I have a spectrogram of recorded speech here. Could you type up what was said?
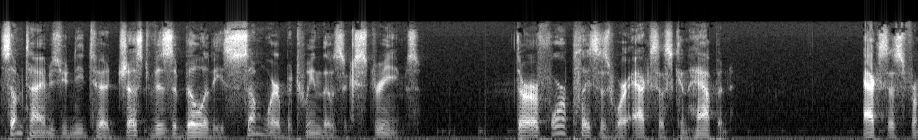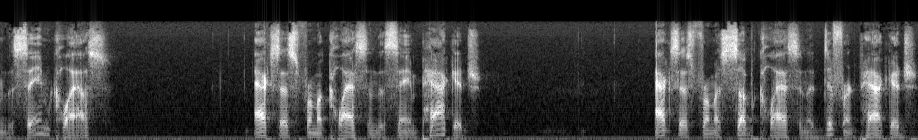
Sometimes you need to adjust visibility somewhere between those extremes. There are four places where access can happen. Access from the same class, access from a class in the same package, access from a subclass in a different package,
